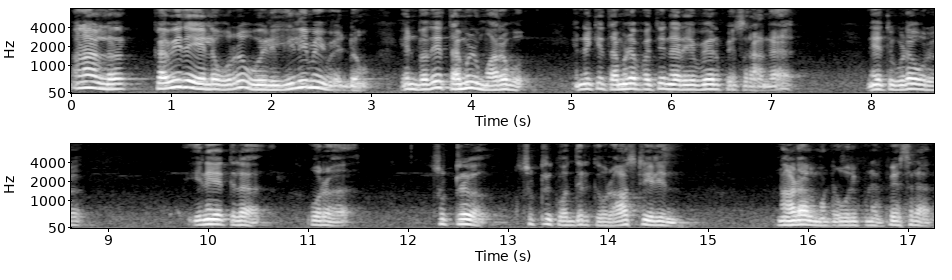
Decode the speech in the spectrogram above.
ஆனால் கவிதையில் ஒரு ஒரு எளிமை வேண்டும் என்பதே தமிழ் மரபு. இன்றைக்கி தமிழை பற்றி நிறைய பேர் பேசுகிறாங்க நேற்று கூட ஒரு இணையத்தில் ஒரு சுற்று சுற்றுக்கு வந்திருக்கு ஒரு ஆஸ்திரேலியன் நாடாளுமன்ற உறுப்பினர் பேசுகிறார்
